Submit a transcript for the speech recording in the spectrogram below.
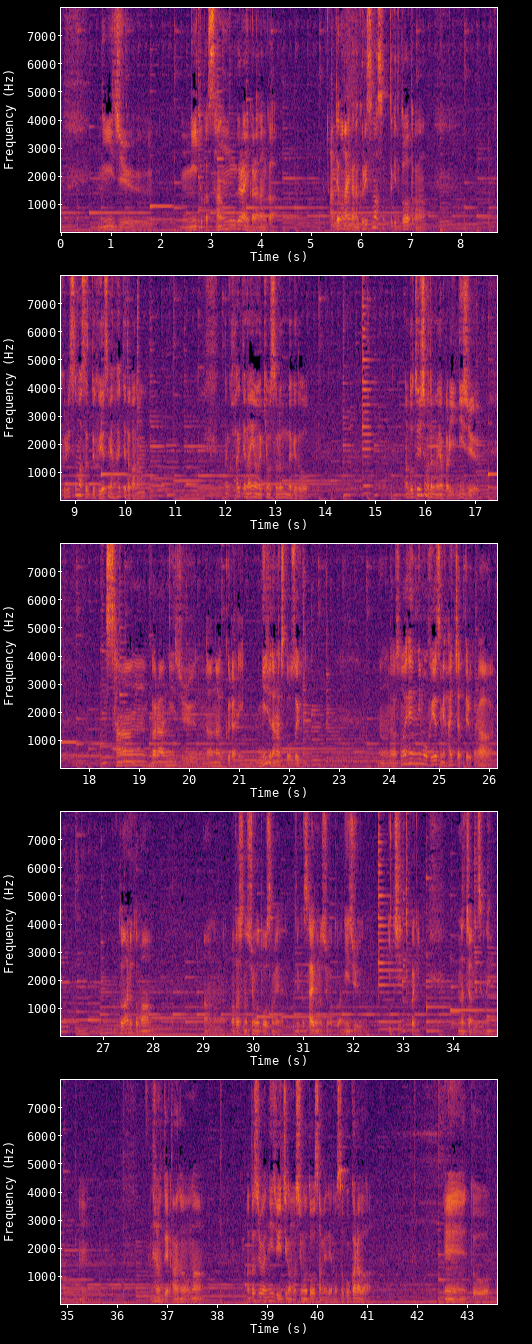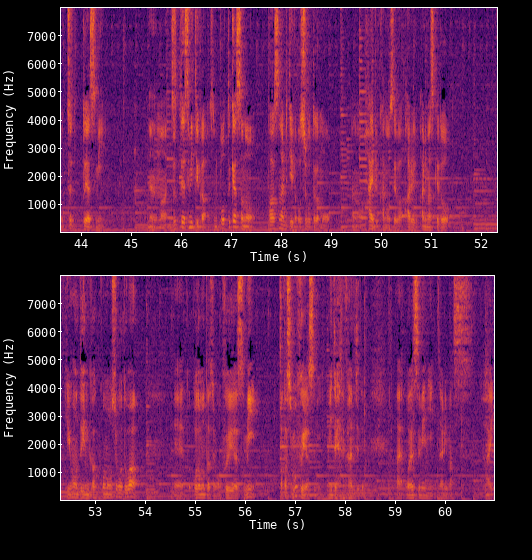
22とか3ぐらいからなんかあでもないかなクリスマスの時ってどうだったかな。クリスマスって冬休み入ってたかな？なんか入ってないような気もするんだけど。まあ、どっちにしてもでもやっぱり23から27くらい。27はちょっと遅いかな。うんだからその辺にもう冬休み入っちゃってるから。となるとまああの私の仕事納めっていうか最後の仕事は21とかになっちゃうんですよね。うん。なのであのまあ私は21がもう仕事納めでもうそこからはえっ、ー、とずっと休み。うんまあ、ずっと休みっていうかそのポッドキャストのパーソナリティのお仕事がもうあの入る可能性はあるありますけど基本的に学校のお仕事は、えーと、子供たちも冬休み私も冬休みみたいな感じで、はい、お休みになります。はい。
